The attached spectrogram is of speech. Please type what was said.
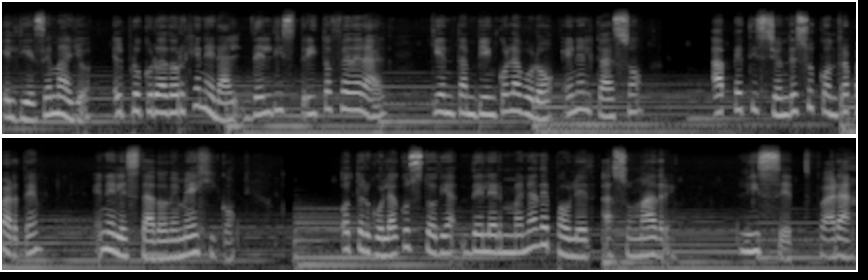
El 10 de mayo, el Procurador General del Distrito Federal, quien también colaboró en el caso a petición de su contraparte en el Estado de México, otorgó la custodia de la hermana de Paulette a su madre, Lisette Farah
